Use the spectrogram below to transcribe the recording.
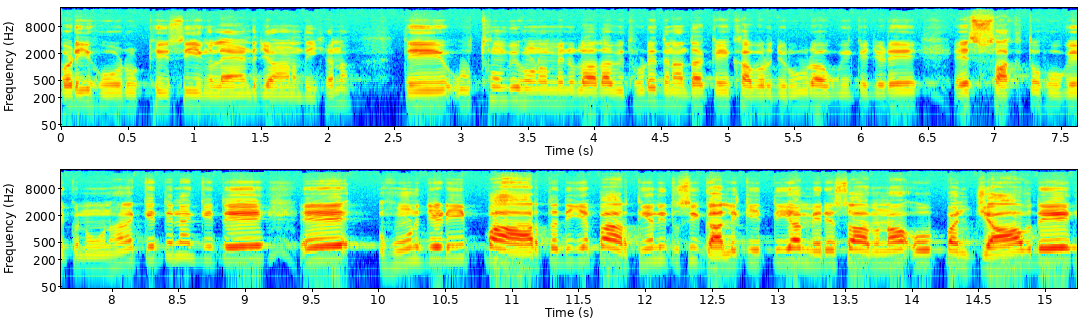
ਬੜੀ ਹੋੜ ਉੱਠੀ ਸੀ ਇੰਗਲੈਂਡ ਜਾਣ ਦੀ, ਹਨਾ। ਤੇ ਉੱਥੋਂ ਵੀ ਹੁਣ ਮੈਨੂੰ ਲੱਗਦਾ ਵੀ ਥੋੜੇ ਦਿਨਾਂ ਤੱਕ ਇਹ ਖਬਰ ਜ਼ਰੂਰ ਆਊਗੀ ਕਿ ਜਿਹੜੇ ਇਹ ਸਖਤ ਹੋ ਗਏ ਕਾਨੂੰਨ, ਹਨ? ਕਿਤੇ ਨਾ ਕਿਤੇ ਇਹ ਹੁਣ ਜਿਹੜੀ ਭਾਰਤ ਦੀਆਂ ਭਾਰਤੀਆਂ ਦੀ ਤੁਸੀਂ ਗੱਲ ਕੀਤੀ ਆ, ਮੇਰੇ ਹਿਸਾਬ ਨਾਲ ਉਹ ਪੰਜਾਬ ਦੇ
